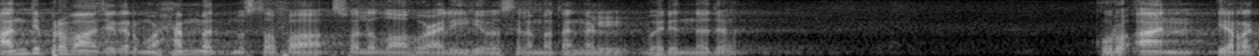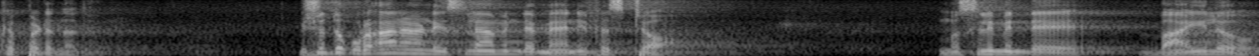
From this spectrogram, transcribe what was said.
അന്ത്യപ്രവാചകർ മുഹമ്മദ് മുസ്തഫ സല്ലാഹു അലിഹി വസ്ലമ തങ്ങൾ വരുന്നത്. ഖുർആൻ ഇറക്കപ്പെടുന്നത്. വിശുദ്ധ ഖുർആനാണ് ഇസ്ലാമിന്റെ മാനിഫെസ്റ്റോ മുസ്ലിമിന്റെ ബൈലോ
